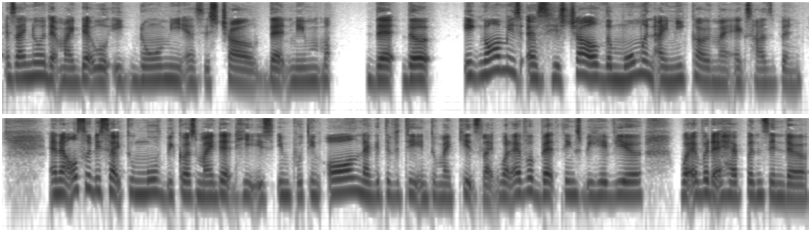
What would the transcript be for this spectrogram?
as I know that my dad will ignore me as his child that may that the ignore me as his child the moment I nikah with my ex-husband. And I also decide to move because my dad he is inputting all negativity into my kids like whatever bad things behavior whatever that happens in the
